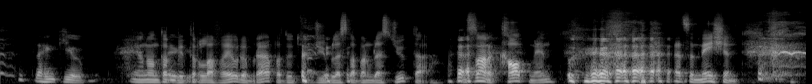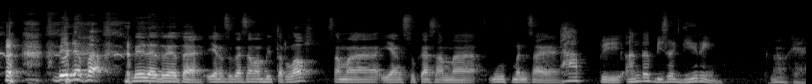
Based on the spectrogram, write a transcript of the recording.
Thank you. Yang nonton Bitter Love aja udah berapa tuh? 17-18 juta. That's not a cult, man. That's a nation. beda, Pak. Beda ternyata. Yang suka sama Bitter Love sama yang suka sama movement saya. Tapi Anda bisa giring. Oke. Okay.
